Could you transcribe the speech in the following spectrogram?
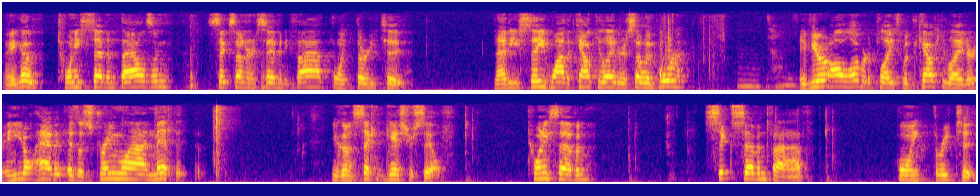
There you go, twenty-seven thousand six hundred seventy-five point thirty-two. Now, do you see why the calculator is so important? If you're all over the place with the calculator and you don't have it as a streamlined method, you're going to second guess yourself. Twenty-seven six seven five point three two.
